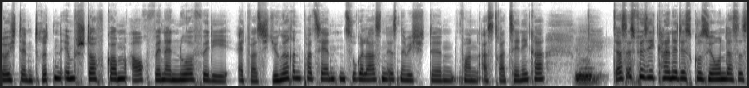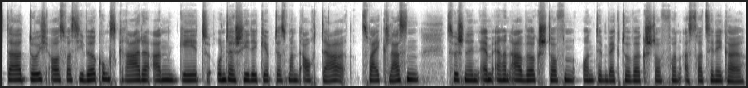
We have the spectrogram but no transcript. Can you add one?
durch den dritten Impfstoff kommen, auch wenn er nur für die etwas jüngeren Patienten zugelassen ist, nämlich den von AstraZeneca. Mhm. Das ist für Sie keine Diskussion, dass es da durchaus, was die Wirkungsgrade angeht, Unterschiede gibt, dass man auch da zwei Klassen zwischen den mRNA-Wirkstoffen und dem Vektorwirkstoff von AstraZeneca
